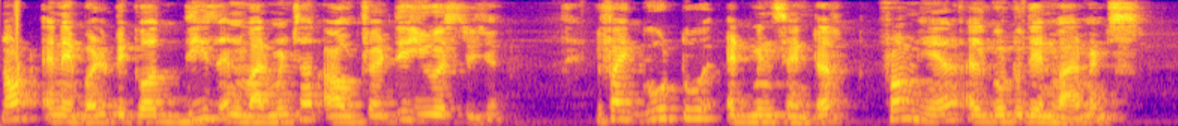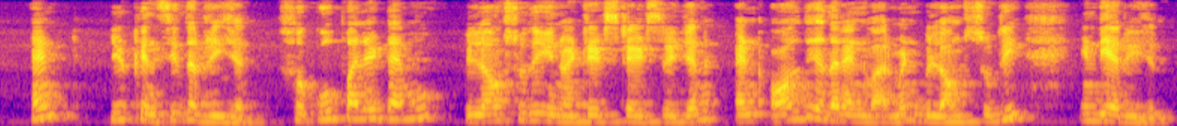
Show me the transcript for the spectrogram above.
not enabled because these environments are outside the US region. If I go to Admin Center, from here, I'll go to the environments and you can see the region. So Copilot demo belongs to the United States region and all the other environment belongs to the India region.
